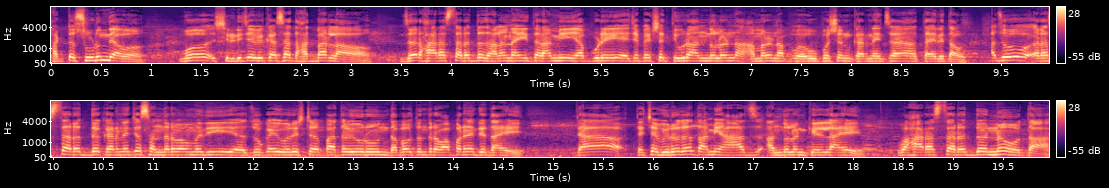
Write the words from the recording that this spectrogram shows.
हट्ट सोडून द्यावं व शिर्डीच्या विकासात हातभार लावावा. जर हा रस्ता रद्द झाला नाही तर आम्ही यापुढे याच्यापेक्षा तीव्र आंदोलन आमरण उपोषण करण्याच्या तयारीत आहोत. हा जो रस्ता रद्द करण्याच्या संदर्भामध्ये जो काही वरिष्ठ पातळीवरून दबावतंत्र वापरण्यात येत आहे त्या त्याच्या विरोधात आम्ही आज आंदोलन केलेलं आहे व हा रस्ता रद्द न होता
